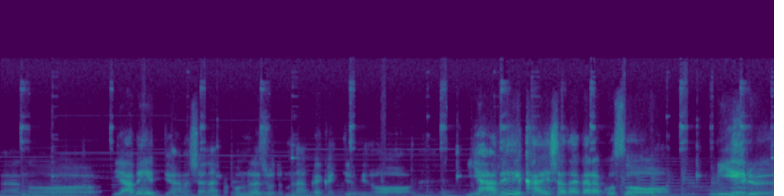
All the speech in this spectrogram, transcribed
あの、やべえっていう話はなんかこのラジオでも何回か言ってるけど、やべえ会社だからこそ、見える、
